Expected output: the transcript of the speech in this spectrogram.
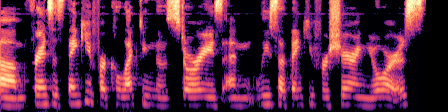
um, frances thank you for collecting those stories and lisa thank you for sharing yours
